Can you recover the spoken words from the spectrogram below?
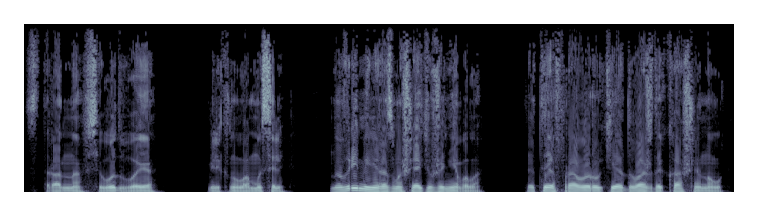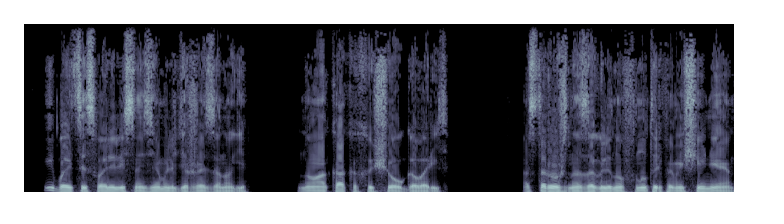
«Странно, всего двое», — мелькнула мысль, но времени размышлять уже не было. ТТ в правой руке дважды кашлянул, и бойцы свалились на землю, держась за ноги. Ну а как их еще уговорить? Осторожно заглянув внутрь помещения,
